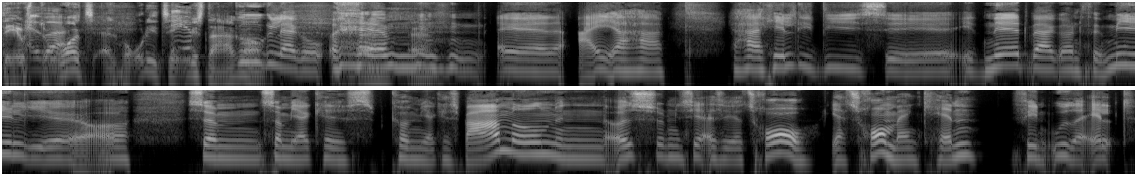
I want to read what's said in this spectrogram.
det er jo store, altså, alvorlige ting, vi snakker Google om. Google er god. Ja, ja. uh, ej, jeg har, jeg har heldigvis uh, et netværk og en familie, og som, som jeg, kan, som jeg kan spare med, men også, som jeg siger, altså jeg tror, jeg tror, man kan finde ud af alt.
